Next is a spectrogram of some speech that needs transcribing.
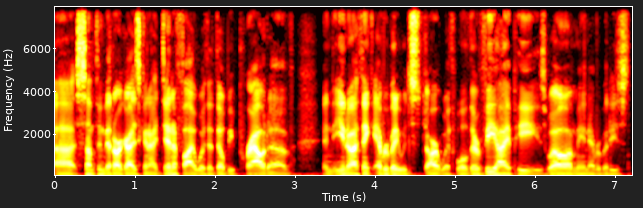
uh, something that our guys can identify with that they'll be proud of. And you know, I think everybody would start with, well, they're VIPs. Well, I mean, everybody's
